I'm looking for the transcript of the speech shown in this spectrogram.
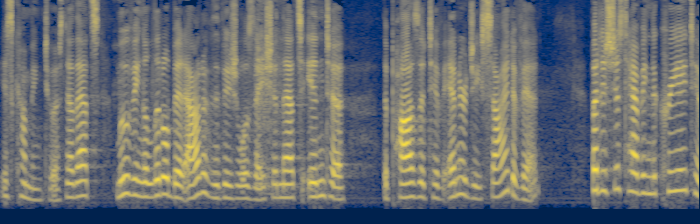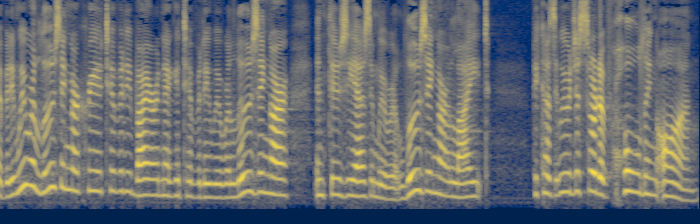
is coming to us. Now, that's moving a little bit out of the visualization, that's into the positive energy side of it. But it's just having the creativity. We were losing our creativity by our negativity. We were losing our enthusiasm. We were losing our light because we were just sort of holding on.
